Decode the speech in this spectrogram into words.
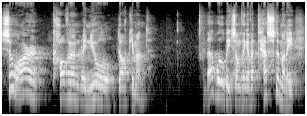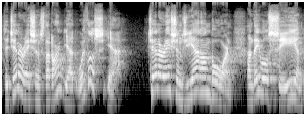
so our covenant renewal document, that will be something of a testimony to generations that aren't yet with us yet. Generations yet unborn. And they will see and,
